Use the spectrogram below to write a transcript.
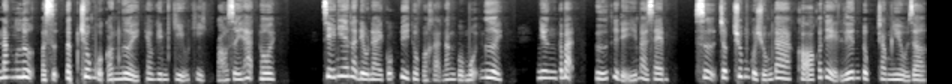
năng lượng và sự tập trung của con người theo nghiên cứu thì có giới hạn thôi. Dĩ nhiên là điều này cũng tùy thuộc vào khả năng của mỗi người. Nhưng các bạn cứ thử để ý mà xem sự tập trung của chúng ta khó có thể liên tục trong nhiều giờ.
